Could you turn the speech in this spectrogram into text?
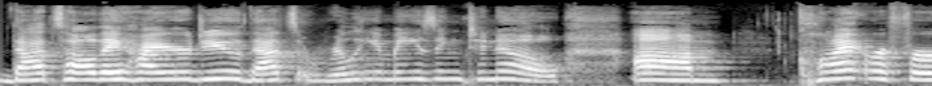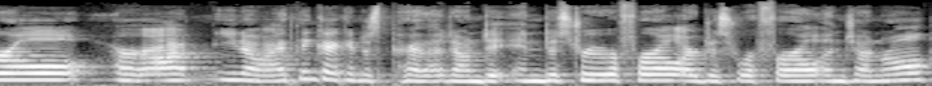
that's how they hired you, that's really amazing to know. Um, client referral or uh, you know i think i can just pare that down to industry referral or just referral in general.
